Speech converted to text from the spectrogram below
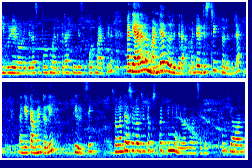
ಈ ವಿಡಿಯೋ ನೋಡಿದ್ದೀರಾ ಸಪೋರ್ಟ್ ಮಾಡಿದ್ದೀರಾ, ಹೀಗೆ ಸಪೋರ್ಟ್ ಮಾಡ್ತೀರಾ? ಆ್ಯಂಡ್ ಯಾರೆಲ್ಲ ಮಂಡ್ಯದವರಿದ್ದೀರಾ ಮಂಡ್ಯ ಡಿಸ್ಟ್ರಿಕ್ದವರಿದ್ದೀರಾ ನನಗೆ ಕಮೆಂಟಲ್ಲಿ ತಿಳಿಸಿ. ಸೊ ಮತ್ತೆ ಹೊಸ ವ್ಲಾಗ್ ಜೊತೆ ಬಸ್ಬಿಡ್ತೀನಿ ಎಲ್ಲರಿಗೂ ಒಂದ್ಸಿದೆ ಥ್ಯಾಂಕ್ ಯು ಆಲ್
